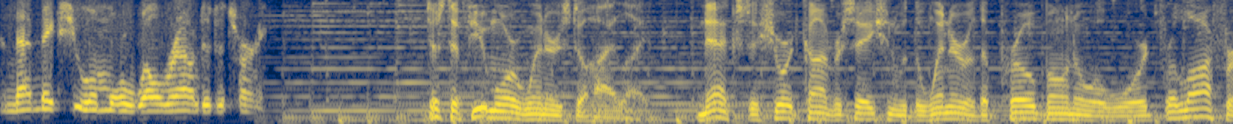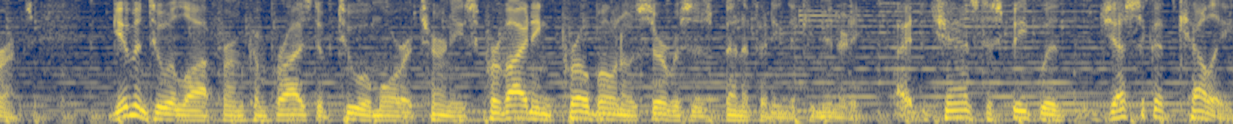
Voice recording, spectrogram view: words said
and that makes you a more well rounded attorney. Just a few more winners to highlight. Next, a short conversation with the winner of the Pro Bono Award for Law Firms given to a law firm comprised of two or more attorneys, providing pro bono services benefiting the community. I had the chance to speak with Jessica Kelly,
